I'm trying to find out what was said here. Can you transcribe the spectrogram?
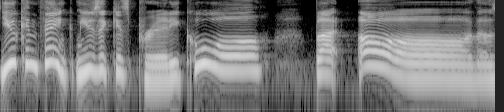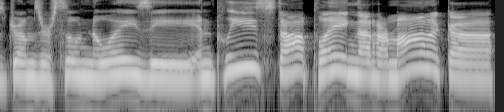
You can think music is pretty cool, but oh, those drums are so noisy. And please stop playing that harmonica.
